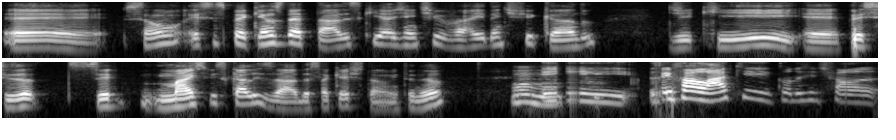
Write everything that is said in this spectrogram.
é, são esses pequenos detalhes que a gente vai identificando de que é, precisa ser mais fiscalizada essa questão, entendeu? Uhum. E sem falar que quando a gente fala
